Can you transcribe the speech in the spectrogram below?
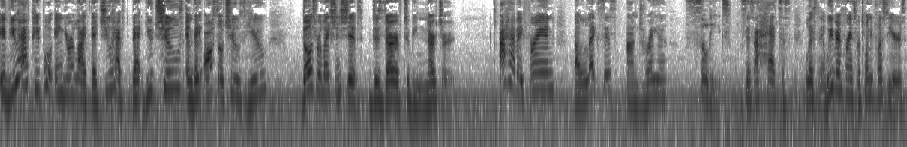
if you have people in your life that you have that you choose and they also choose you those relationships deserve to be nurtured I have a friend, Alexis Andrea Salite. Since I had to listen, we've been friends for 20 plus years.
